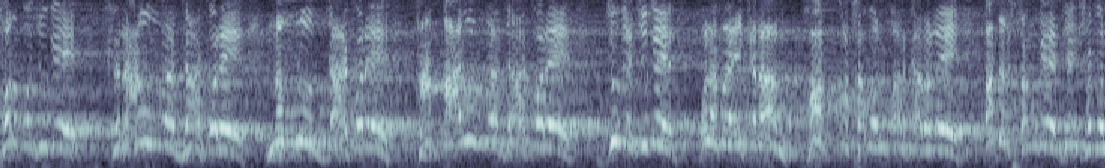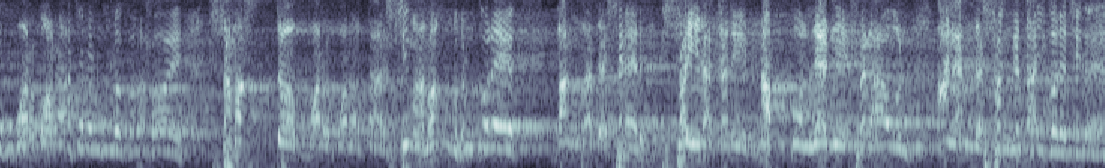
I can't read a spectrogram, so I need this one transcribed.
সর্বযুগে ফেরাউনরা যা করে, নমরুদ যা করে হ্যাঁ কারুনরা যা করে যুগে যুগে ওলামাই কারাম হক কথা বলবার কারণে তাদের সঙ্গে যে সকল বর্বর আচরণগুলো করা হয়, সমস্ত বর্বরতার সীমা লঙ্ঘন করে বাংলাদেশের স্বৈরাচারী, নব্য লেডি ফেরাউন আনন্দের সঙ্গে তাই করেছিলেন।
